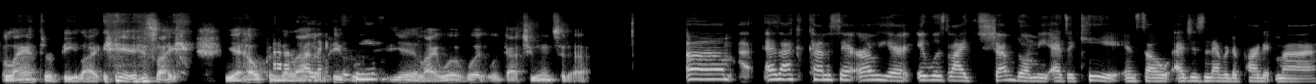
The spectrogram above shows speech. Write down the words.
philanthropy? Like it's like you're helping a lot of people. Yeah, like what what what got you into that? Um, as I kind of said earlier, it was like shoved on me as a kid, and so I just never departed my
